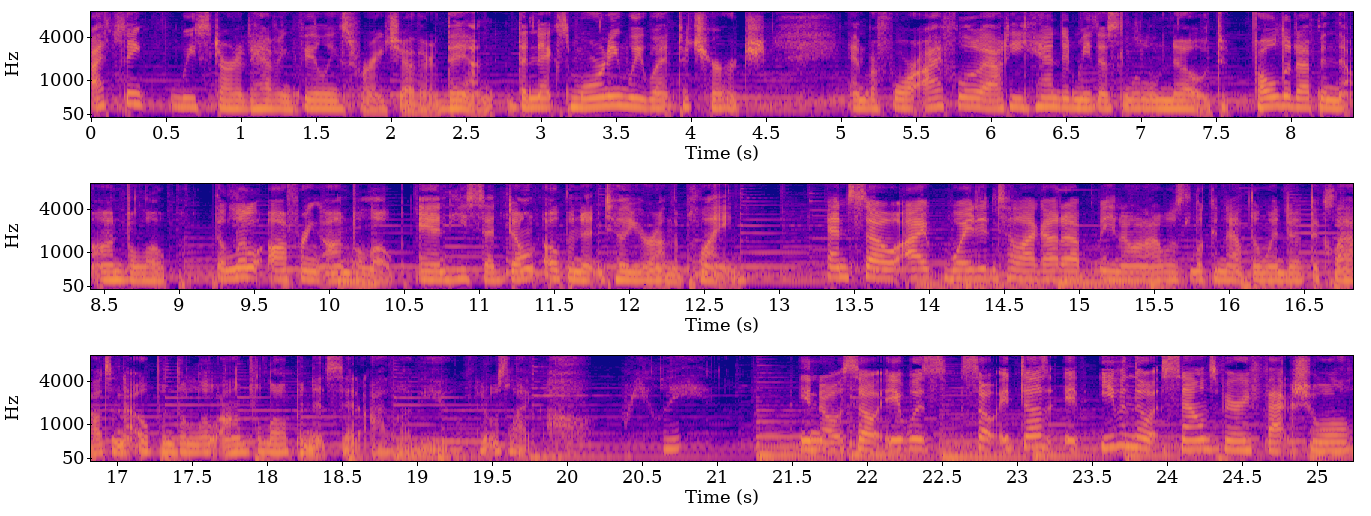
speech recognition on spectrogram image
I think we started having feelings for each other then. The next morning, we went to church, and before I flew out, he handed me this little note, folded up in the envelope, the little offering envelope, and he said, Don't open it until you're on the plane. And so I waited until I got up, you know, and I was looking out the window at the clouds and I opened the little envelope and it said, I love you. And it was like, oh, really? You know, so it was, so it does, it, even though it sounds very factual,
